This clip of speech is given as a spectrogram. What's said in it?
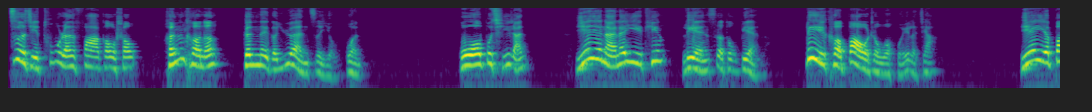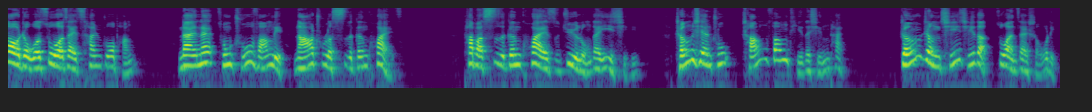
自己突然发高烧，很可能跟那个院子有关。果不其然，爷爷奶奶一听，脸色都变了，立刻抱着我回了家。爷爷抱着我坐在餐桌旁，奶奶从厨房里拿出了四根筷子，她把四根筷子聚拢在一起。呈现出长方体的形态，整整齐齐地攥在手里。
